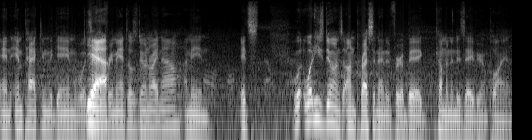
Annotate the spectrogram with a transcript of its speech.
and impacting the game of what Yeah. Zach Freemantle's doing right now. I mean, it's what, what he's doing is unprecedented for a big coming into Xavier and playing.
